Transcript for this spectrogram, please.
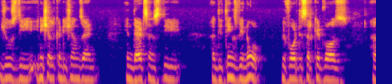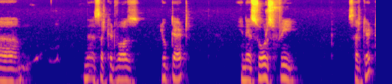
use the initial conditions and in that sense, the uh, the things we know before the circuit was um, the circuit was looked at in a source-free circuit,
